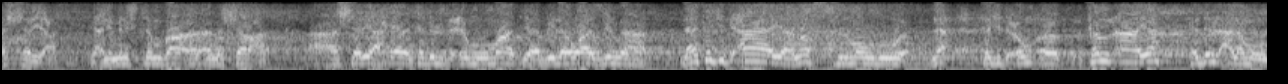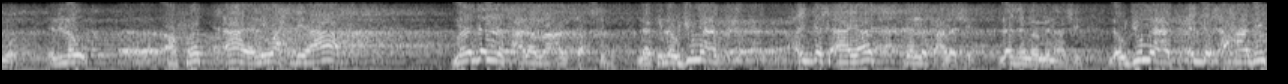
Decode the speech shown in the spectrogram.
الشريعة. يعني من استنباط أن الشرع الشريعة أحيانا تدل بعموماتها بلوازمها. لا تجد آية نص في الموضوع. لا تجد عم... كم آية تدل على موضوع. إذ لو آه، أفردت آية لوحدها ما دلت على ما أنت تقصده. لكن لو جمعت عدة آيات دلت على شيء لزم منها شيء. لو جمعت عدة أحاديث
